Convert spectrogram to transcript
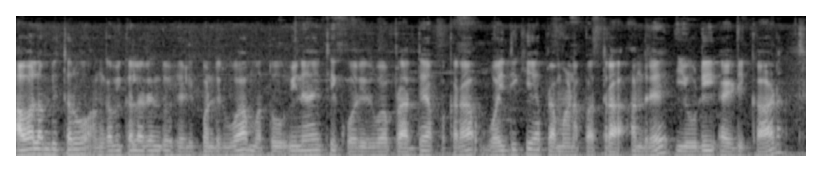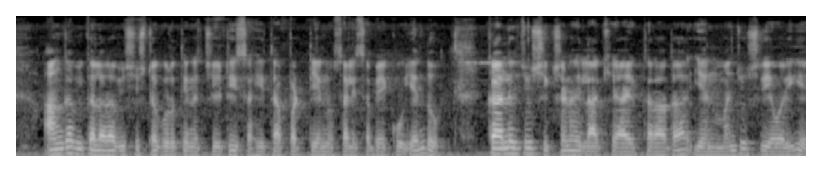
ಅವಲಂಬಿತರು ಅಂಗವಿಕಲರೆಂದು ಹೇಳಿಕೊಂಡಿರುವ ಮತ್ತು ವಿನಾಯಿತಿ ಕೋರಿರುವ ಪ್ರಾಧ್ಯಾಪಕರ ವೈದ್ಯಕೀಯ ಪ್ರಮಾಣಪತ್ರ, ಅಂದರೆ U D I D card ಅಂಗವಿಕಲರ ವಿಶಿಷ್ಟ ಗುರುತಿನ ಚೀಟಿ ಸಹಿತ ಪಟ್ಟಿಯನ್ನು ಸಲ್ಲಿಸಬೇಕು ಎಂದು ಕಾಲೇಜು ಶಿಕ್ಷಣ ಇಲಾಖೆ ಆಯುಕ್ತರಾದ ಎನ್ ಮಂಜುಶ್ರೀ ಅವರಿಗೆ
